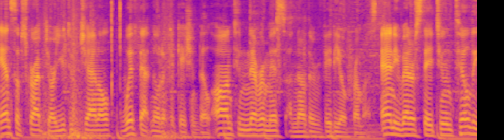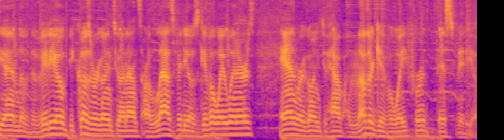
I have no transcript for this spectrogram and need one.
and subscribe to our YouTube channel with that notification bell on to never miss another video from us. And you better stay tuned till the end of the video because we're going to announce our last video's giveaway winners and we're going to have another giveaway for this video.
